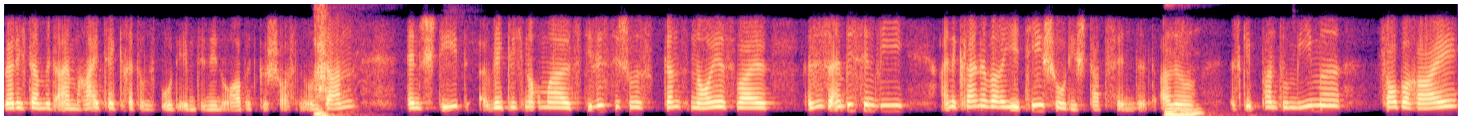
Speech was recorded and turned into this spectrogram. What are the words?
werde ich dann mit einem Hightech-Rettungsboot eben in den Orbit geschossen und dann entsteht wirklich nochmal stilistisch was ganz Neues, weil es ist ein bisschen wie eine kleine Varieté-Show, die stattfindet. Also Mhm. es gibt Pantomime, Zauberei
